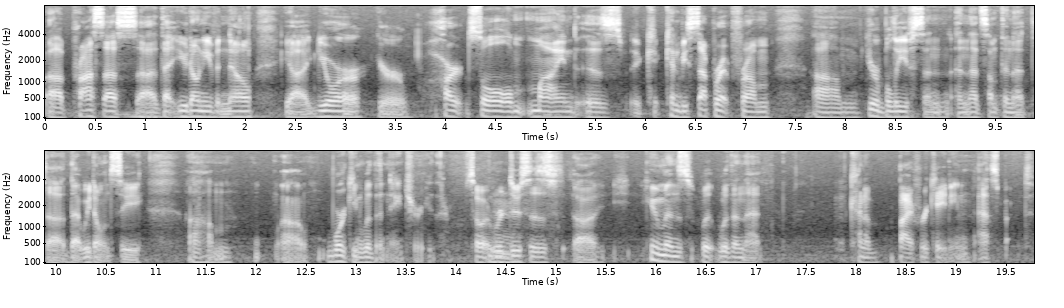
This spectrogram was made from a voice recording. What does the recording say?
uh, process uh, that you don't even know. Uh, your your heart, soul, mind is it c- can be separate from um, your beliefs, and, and that's something that uh, that we don't see um, uh, working within nature either. So it Yeah. reduces uh, humans w- within that kind of bifurcating aspect.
